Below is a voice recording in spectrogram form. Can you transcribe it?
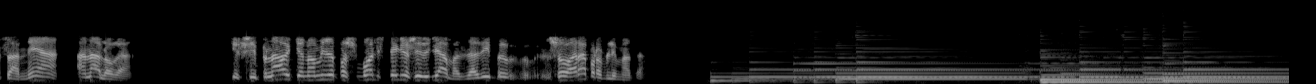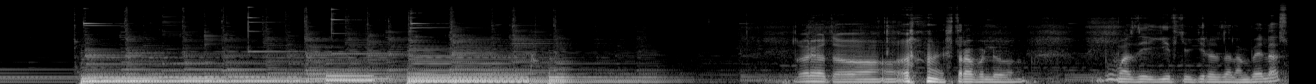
στα νέα, ανάλογα. Και ξυπνάω και νομίζω πως μόλις τέλειωσε η δουλειά μας. Δηλαδή σοβαρά προβλήματα. Ωραίο το ευτράβολο που μας διηγήθηκε ο κύριος Δαλαμπέλας.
